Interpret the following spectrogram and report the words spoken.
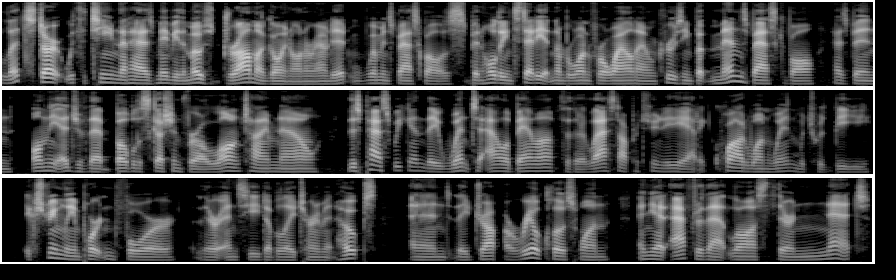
Let's start with the team that has maybe the most drama going on around it. Women's basketball has been holding steady at number one for a while now and cruising, but men's basketball has been on the edge of that bubble discussion for a long time now. This past weekend, they went to Alabama for their last opportunity at a quad one win, which would be extremely important for their NCAA tournament hopes, and they drop a real close one. And yet, after that loss, their net,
